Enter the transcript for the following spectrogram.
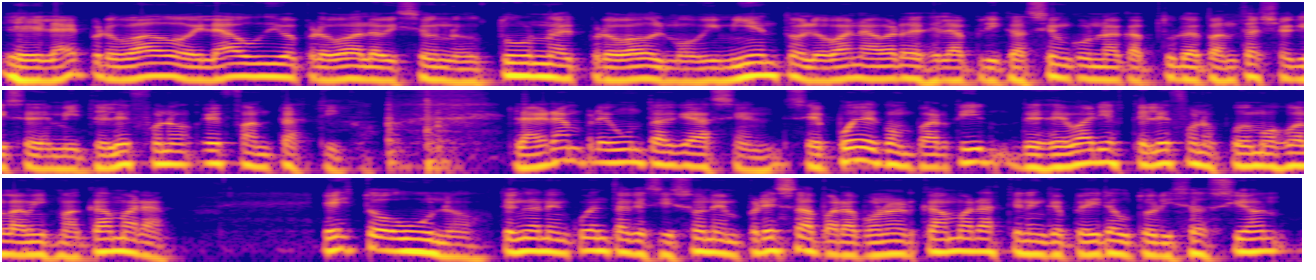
Eh, la he probado el audio, he probado la visión nocturna, he probado el movimiento, lo van a ver desde la aplicación con una captura de pantalla que hice de mi teléfono, es fantástico. La gran pregunta que hacen, ¿se puede compartir? Desde varios teléfonos podemos ver la misma cámara. Esto uno, tengan en cuenta que si son empresa para poner cámaras tienen que pedir autorización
